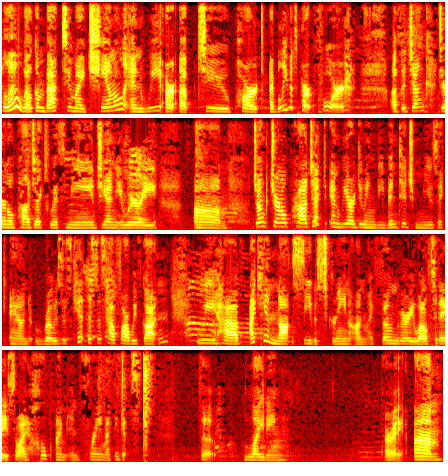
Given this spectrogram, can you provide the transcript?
Hello, welcome back to my channel and we are up to part, I believe it's part four of the junk journal project with me, January um, junk journal project and we are doing the vintage music and roses kit. This is how far we've gotten. We have, I cannot see the screen on my phone very well today so I hope I'm in frame. I think it's the lighting. All right. Um,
